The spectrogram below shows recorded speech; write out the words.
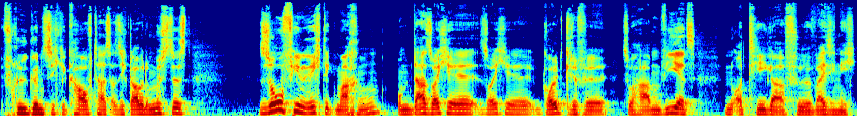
früh günstig gekauft hast. Also ich glaube, du müsstest so viel richtig machen, um da solche, solche Goldgriffe zu haben, wie jetzt ein Ortega für, weiß ich nicht,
